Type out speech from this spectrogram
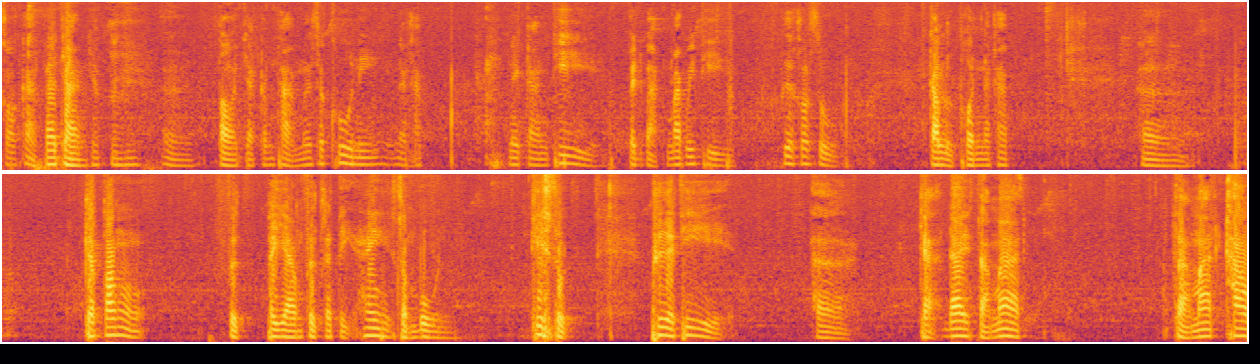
ขอโอกาสพระอาจารย์ครับอือฮึเอ่อต่อจากคำถามเมื่อสักครู่นี้นะครับ ในการที่ปฏิบัติมรรควิธีเพื่อเข้าสู่การหลุดพ้นนะครับเอ่อจะต้องฝึกพยายามฝึกสติให้สมบูรณ์ที่สุดเพื่อที่เอ่อจะได้สามารถ สามารถเข้า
